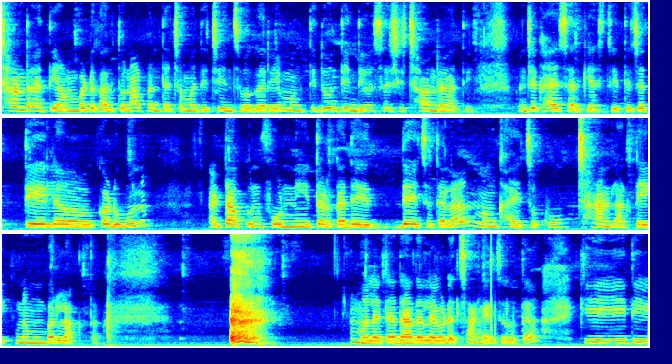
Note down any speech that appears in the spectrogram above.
छान राहते. आंबट घालतो ना आपण त्याच्यामध्ये चिंच वगैरे मग ती दोन तीन दिवस अशी छान राहते. म्हणजे खायसारखी असते. त्याच्यात तेल कडवून टाकून फोडणी तडका दे द्यायचं त्याला मग खायचं. खूप छान लागतं. एक नंबर लागतं. मला त्या दादाला एवढंच सांगायचं होतं की ती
